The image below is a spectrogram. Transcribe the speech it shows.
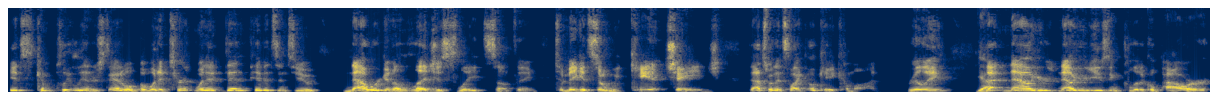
It's completely understandable. But when it turn when it then pivots into now we're going to legislate something to make it so we can't change, that's when it's like, okay, come on, really? Yeah. That now you're now you're using political power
